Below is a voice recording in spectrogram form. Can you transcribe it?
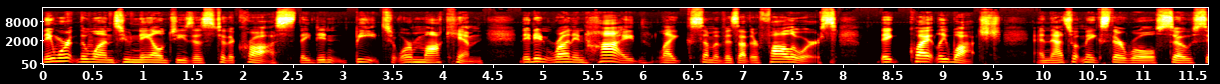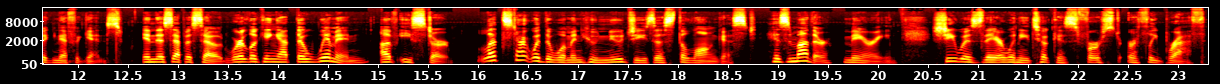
They weren't the ones who nailed Jesus to the cross. They didn't beat or mock him. They didn't run and hide like some of his other followers. They quietly watched, and that's what makes their role so significant. In this episode, we're looking at the women of Easter. Let's start with the woman who knew Jesus the longest, his mother, Mary. She was there when he took his first earthly breath.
